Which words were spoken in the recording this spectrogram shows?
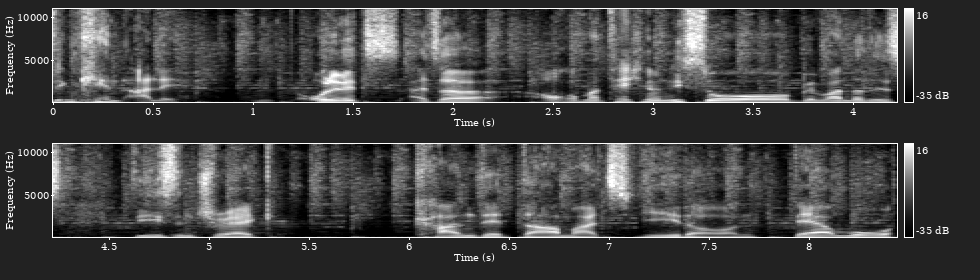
den kennen alle. Ohne Witz. Also, auch wenn man Techno nicht so bewandert ist, diesen Track kannte damals jeder. Und der, wo,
